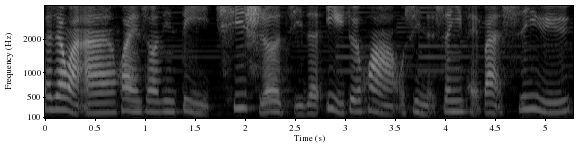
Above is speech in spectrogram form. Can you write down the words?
大家晚安，欢迎收听第七十二集的一语对话，我是你的声音陪伴师一鱼。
